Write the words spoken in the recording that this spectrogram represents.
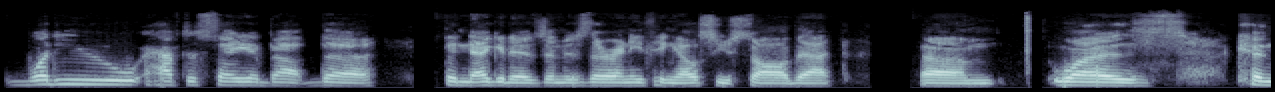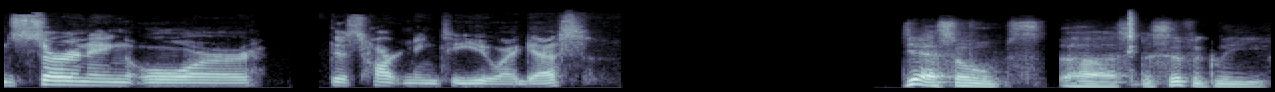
what do you have to say about the the negatives, and is there anything else you saw that um, was concerning or disheartening to you? I guess. Yeah. So uh, specifically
